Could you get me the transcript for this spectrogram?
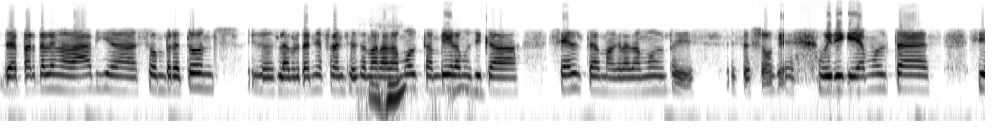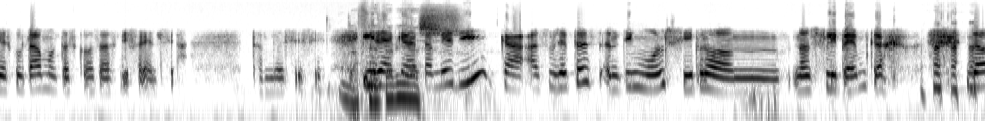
de part de la meva àvia són bretons, i doncs la Bretanya francesa m'agrada molt, també la música celta m'agrada molt, és, és això, que vull dir que hi ha moltes... Sí, escoltava moltes coses diferents, ja. També, sí, sí. De I fet, de que havies- també dir que els projectes en tinc molts, sí, però mm, no ens flipem, que no,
